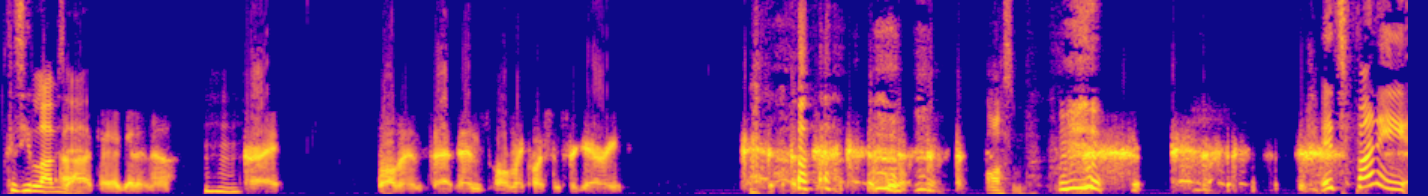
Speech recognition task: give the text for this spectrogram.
because he loves it. Uh, okay, I get it now. Mm-hmm. All right. Well then, that ends all my questions for Gary. Awesome. It's funny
